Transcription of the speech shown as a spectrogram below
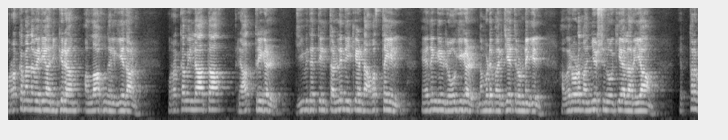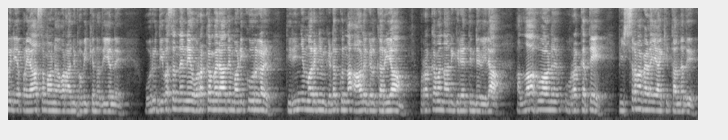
ഉറക്കമെന്ന വലിയ അനുഗ്രഹം അള്ളാഹു നൽകിയതാണ്. ഉറക്കമില്ലാത്ത രാത്രികൾ ജീവിതത്തിൽ തള്ളി നീക്കേണ്ട അവസ്ഥയിൽ ഏതെങ്കിലും രോഗികൾ നമ്മുടെ പരിചയത്തിലുണ്ടെങ്കിൽ അവരോടൊന്ന് അന്വേഷിച്ച് നോക്കിയാൽ അറിയാം എത്ര വലിയ പ്രയാസമാണ് അവർ അനുഭവിക്കുന്നത് എന്ന്. ഒരു ദിവസം തന്നെ ഉറക്കം വരാതെ മണിക്കൂറുകൾ തിരിഞ്ഞും മറിഞ്ഞും കിടക്കുന്ന ആളുകൾക്കറിയാം ഉറക്കമെന്ന അനുഗ്രഹത്തിന്റെ വില. അള്ളാഹുവാണ് ഉറക്കത്തെ വിശ്രമവേളയാക്കി തന്നത്.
